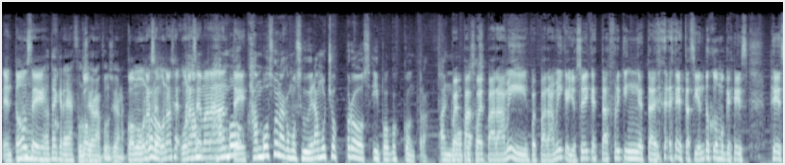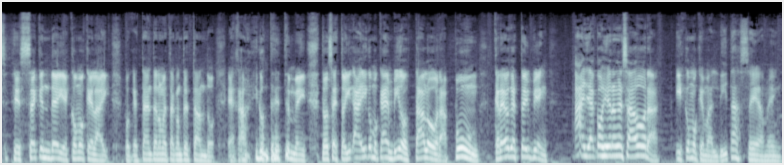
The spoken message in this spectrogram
Entonces, no te creas, funciona, funciona. como una, Bueno, se- una, se- una Ham- semana Hambo, antes. Hambo suena como si hubiera muchos pros y pocos contras al Pues, nuevo pa- pues para mí, pues para mí, que yo sé que está freaking, está, está haciendo como que his, his, his second day, es como que like, porque esta gente no me está contestando, acá y contéstenme. Entonces estoy ahí como que envío tal hora, pum, creo que estoy bien. Ah, ya cogieron esa hora. Y es como que maldita sea, man.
